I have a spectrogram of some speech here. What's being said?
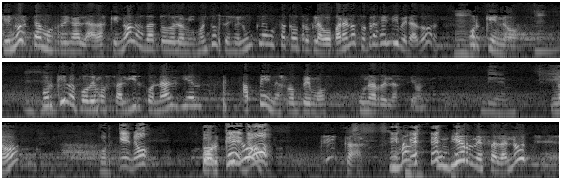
que no estamos regaladas, que no nos da todo lo mismo. Entonces, el un clavo saca otro clavo. Para nosotras es liberador. Mm. ¿Por qué no? ¿Por qué no podemos salir con alguien apenas rompemos una relación? bien. ¿No? ¿Por qué no? ¿Por qué no? chicas, y más un viernes a la noche.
